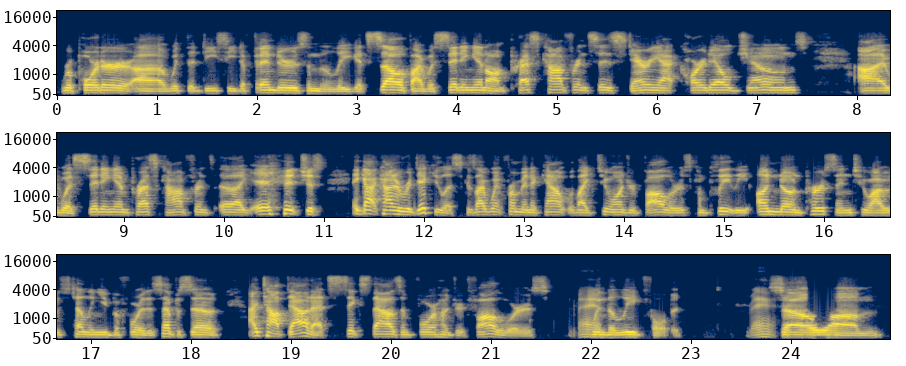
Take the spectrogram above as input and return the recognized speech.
reporter uh, with the DC Defenders and the league itself. I was sitting in on press conferences, staring at Cardale Jones I was sitting in press conference. Uh, like it, it just it got kind of ridiculous because I went from an account with like 200 followers, completely unknown person, to I was telling you before this episode, I topped out at 6,400 followers Man. when the league folded. Man. So, um,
